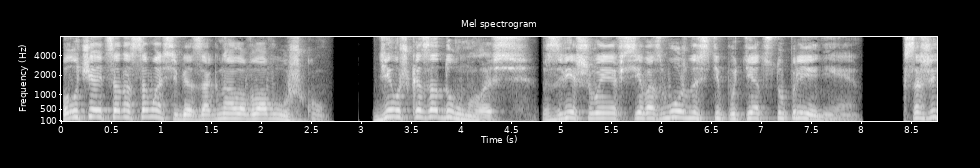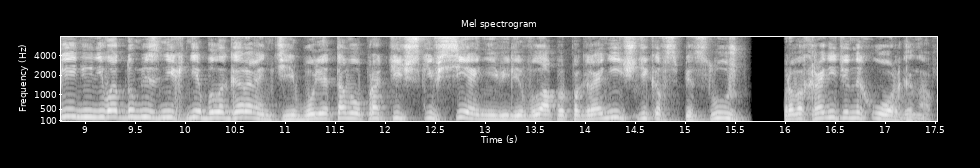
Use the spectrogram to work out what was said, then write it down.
Получается, она сама себя загнала в ловушку. Девушка задумалась, взвешивая все возможности пути отступления. К сожалению, ни в одном из них не было гарантии. Более того, практически все они вели в лапы пограничников, спецслужб, правоохранительных органов.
